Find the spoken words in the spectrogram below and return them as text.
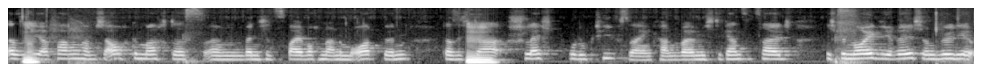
Also ne? die Erfahrung habe ich auch gemacht, dass ähm, wenn ich jetzt zwei Wochen an einem Ort bin, dass ich mhm. da schlecht produktiv sein kann, weil mich die ganze Zeit, ich bin neugierig und will die äh,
